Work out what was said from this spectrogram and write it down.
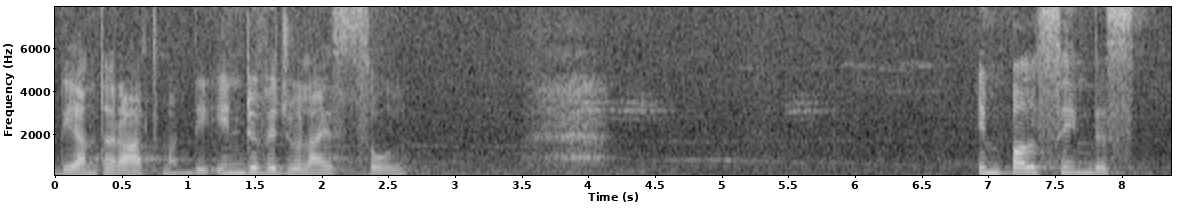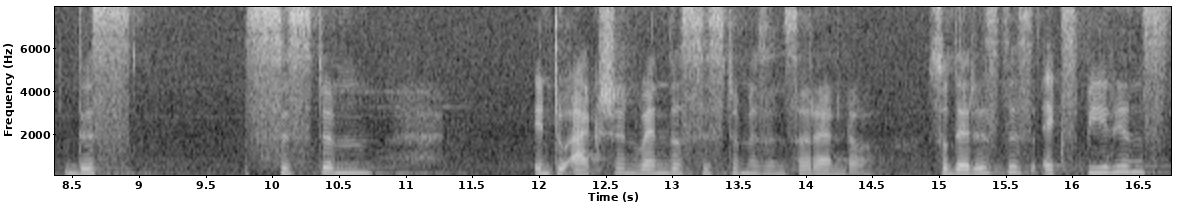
the antaratman, the individualized soul, impulsing this, this system into action when the system is in surrender. So there is this experience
